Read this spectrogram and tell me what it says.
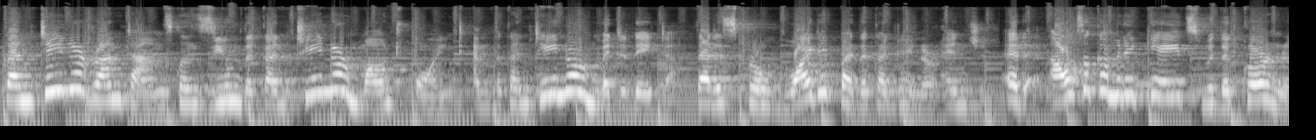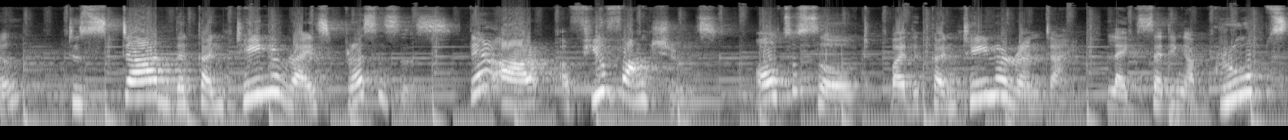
Container runtimes consume the container mount point and the container metadata that is provided by the container engine. It also communicates with the kernel to start the containerized processes. There are a few functions also served by the container runtime, like setting up groups,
